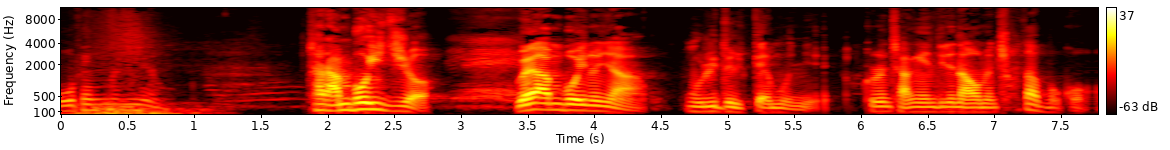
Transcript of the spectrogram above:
500만 명. 잘 안 보이죠? 왜 안 보이느냐? 우리들 때문이에요. 그런 장애인들이 나오면 쳐다보고,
